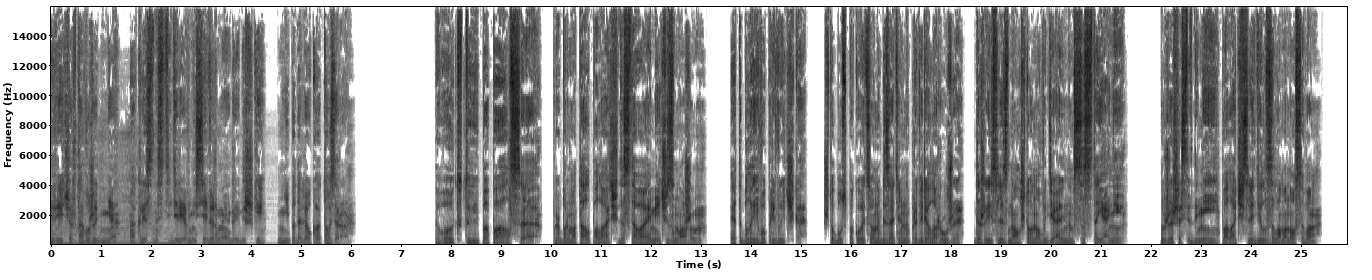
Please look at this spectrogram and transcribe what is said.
Вечер того же дня, окрестности деревни Северные Гребешки, неподалеку от озера. «Вот ты и попался», — пробормотал палач, доставая меч из ножен. Это была его привычка. Чтобы успокоиться, он обязательно проверял оружие, даже если знал, что оно в идеальном состоянии. Уже шесть дней палач следил за Ломоносовым.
